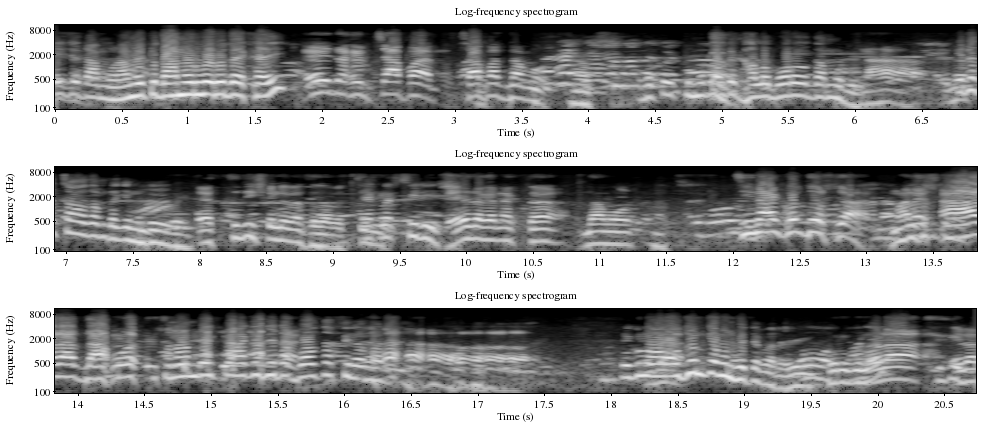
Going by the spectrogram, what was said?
এই যে দামুর আমি একটু দামুর গরু দেখাই। এই দেখেন চাপার চাপার দাম আচ্ছা একটু মোটামুটি ভালো বড় দামুরই। না এটা চাওয়া দামটা কেমন টিপু ভাই? একত্রিশ হলে বেচা যাবে এক লাখ তিরিশ। এই দেখেন একটা দামর চিনাই খুব দোষকার মানে সার আর দামর আমরা একটু আগে যেটা বলতেছিলাম আর। এগুলো ওজন কেমন হতে পারে এই গরুগুলো? এরা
